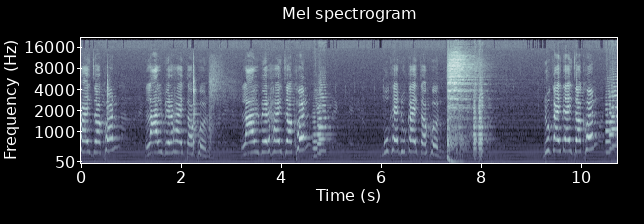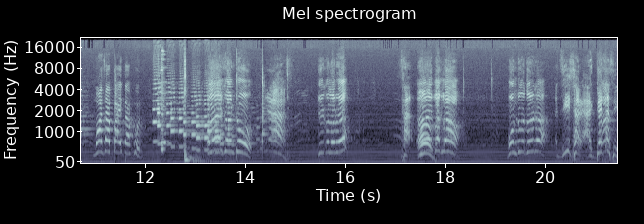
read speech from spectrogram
হয় যখন লাল বের হয় তখন লাল বের হয় যখন মুখে ঢুকায় তখন ঢুকাই দেয় যখন মজা পায় তখন। এই জন্টু। কি করল রে? পাগলা! বন্ধুকে ধরে না। জি স্যার দেখাছি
